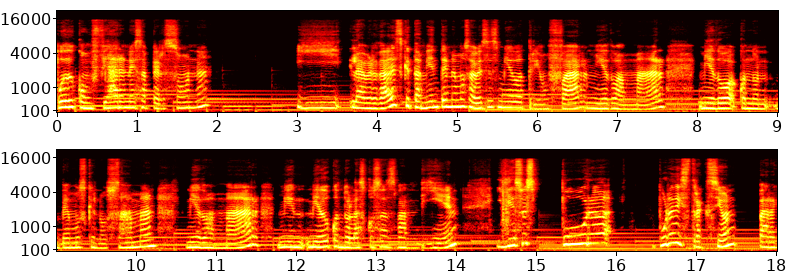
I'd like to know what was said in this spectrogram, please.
puedo confiar en esa persona. La verdad es que también tenemos a veces miedo a triunfar, miedo a amar, miedo a cuando vemos que nos aman, miedo a amar, miedo cuando las cosas van bien. Y eso es pura, pura distracción para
